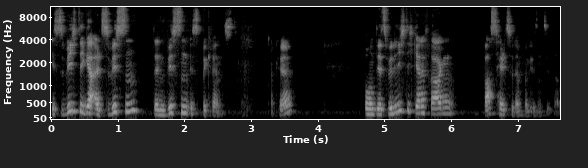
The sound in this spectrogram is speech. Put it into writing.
ist wichtiger als Wissen, denn Wissen ist begrenzt. Okay? Und jetzt würde ich dich gerne fragen, was hältst du denn von diesem Zitat?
